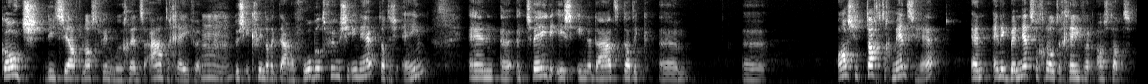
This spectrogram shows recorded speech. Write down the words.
coach die zelf lastig vinden om hun grenzen aan te geven. Mhm. Dus ik vind dat ik daar een voorbeeldfunctie in heb. Dat is één. En eh, het tweede is inderdaad dat ik... ehm, eh, als je 80 mensen hebt... En, en ik ben net zo'n grote gever als dat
